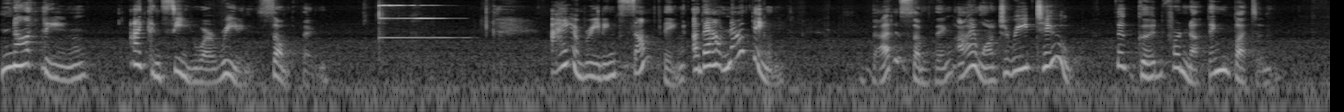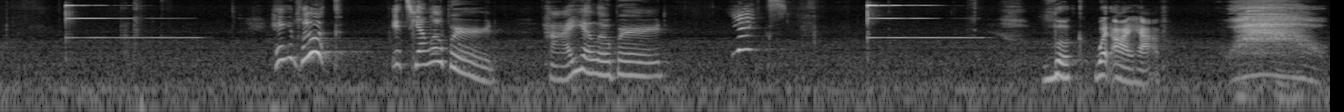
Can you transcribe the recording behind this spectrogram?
Nothing. I can see you are reading something. I am reading something about nothing. That is something I want to read too. The Good for Nothing Button. Hey, look! It's Yellowbird. Hi, Yellowbird. Yikes! Look what I have. Wow!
